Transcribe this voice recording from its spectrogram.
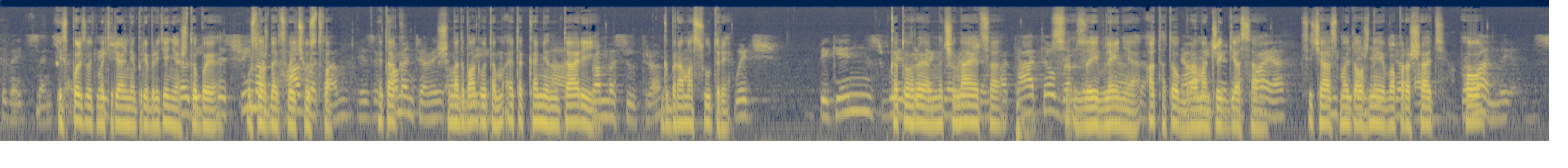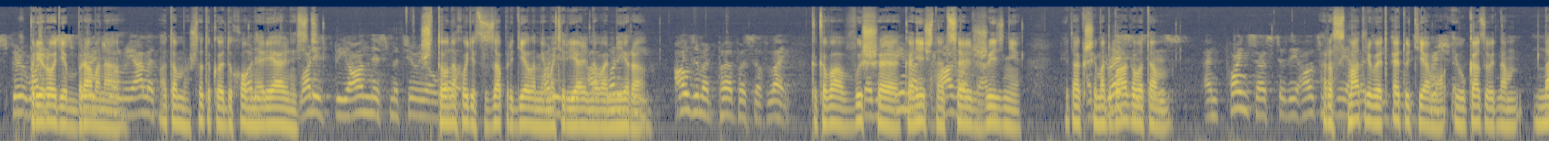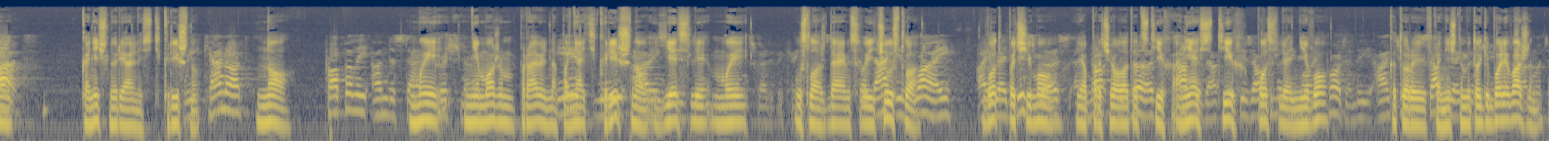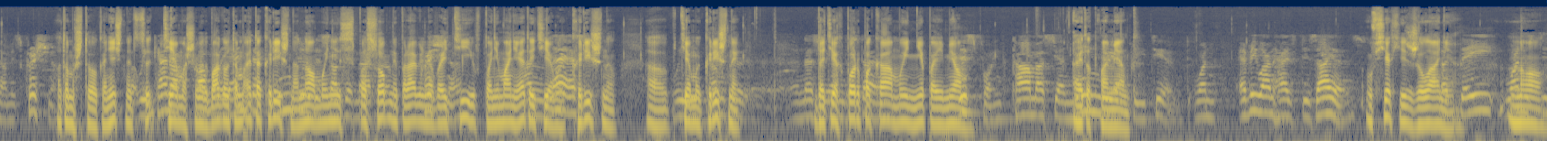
использовать материальные приобретения, чтобы услаждать свои чувства. Итак, Шримад Бхагаватам — это комментарий к Брахма-сутре, которое начинается с заявления «Атато Брахма Джигьяса». Сейчас мы должны вопрошать о природе Брамана, о том, что такое духовная реальность, что находится за пределами материального мира, какова высшая конечная цель жизни. Итак, Шримад Бхагаватам рассматривает эту тему и указывает нам на конечную реальность, Кришну. Но мы не можем правильно понять Кришну, если мы услаждаем свои чувства. Вот почему я прочел этот стих, а не стих после него, который в конечном итоге более важен, о том, что конечная тема Шримад Бхагаватам — это Кришна, но мы не способны правильно войти в понимание этой темы, Кришны, э, темы Кришны, до тех пор, пока мы не поймем этот момент. У всех есть желания, но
